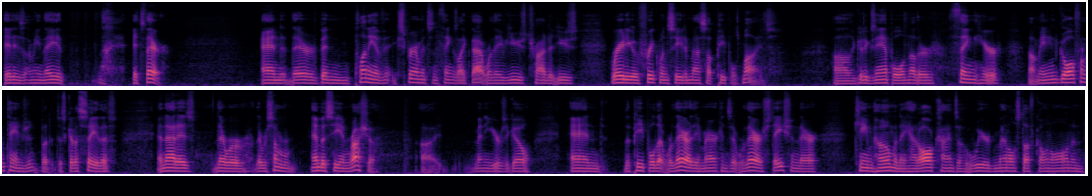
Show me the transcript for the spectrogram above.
it is. I mean, they, it's there. And there have been plenty of experiments and things like that where they've used tried to use radio frequency to mess up people's minds. Uh, a good example, another thing here, not meaning to go off on a tangent, but just got to say this, and that is there were there was some embassy in Russia uh, many years ago, and the people that were there, the Americans that were there, stationed there, came home and they had all kinds of weird mental stuff going on, and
